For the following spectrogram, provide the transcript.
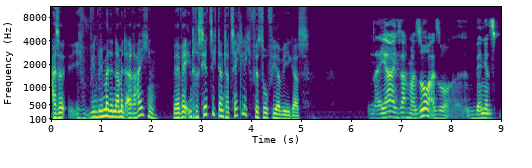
Also, ich, wen will man denn damit erreichen? Wer, wer interessiert sich denn tatsächlich für Sophia Vegas? Naja, ich sag mal so, also, wenn jetzt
